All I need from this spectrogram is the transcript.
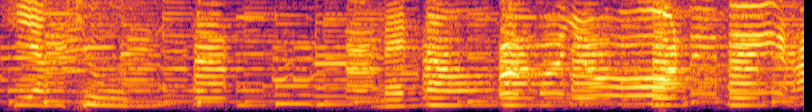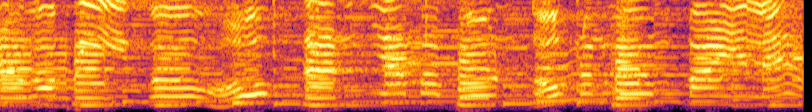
เชียงชุมและน้องมันมาอยู่นี่นี่หาว่าพี่โกหกสัญญามาฝนตกต้องลืมไปแล้ว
